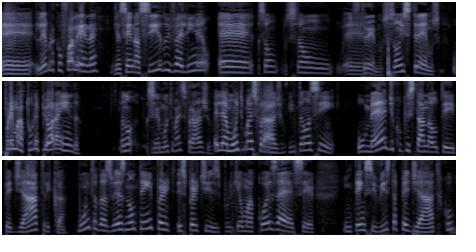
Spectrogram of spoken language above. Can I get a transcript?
é, lembra que eu falei, né? Recém-nascido e velhinho é, são, são, é, Extremos. são extremos. O prematuro é pior ainda. Não- Ele é muito mais frágil. ele é muito mais frágil. Então, assim, o médico que está na UTI pediátrica, muitas das vezes não tem expertise, porque uma coisa é ser intensivista pediátrico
